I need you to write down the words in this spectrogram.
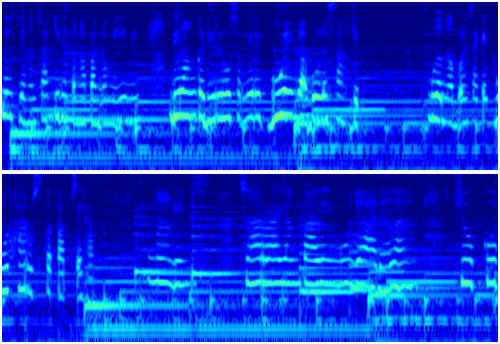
Please jangan sakit di tengah pandemi ini. Bilang ke diri lo sendiri gue nggak boleh sakit. Gue nggak boleh sakit. Gue harus tetap sehat. Nah gengs cara yang paling mudah adalah cukup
